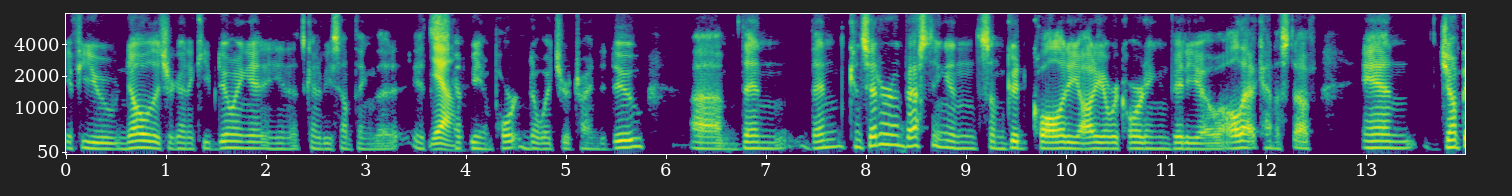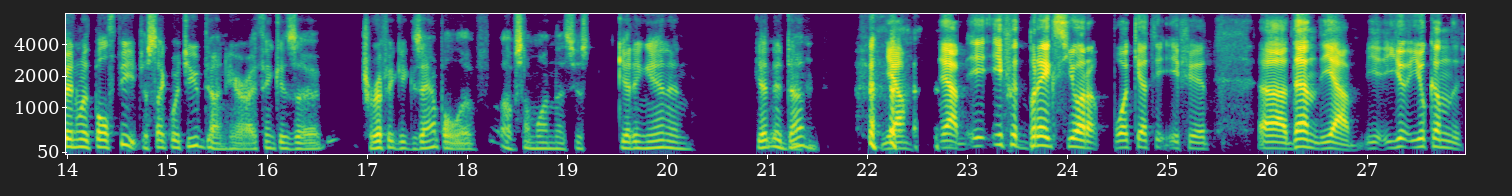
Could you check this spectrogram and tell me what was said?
if you know that you're going to keep doing it and it's going to be something that it's Yeah. going to be important to what you're trying to do, um, then then consider investing in some good quality audio recording, video, all that kind of stuff, and jump in with both feet, just like what you've done here. I think is a terrific example of of someone that's just getting in and getting it done. yeah yeah if it breaks your pocket if it uh, then yeah you you can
